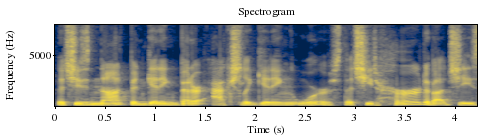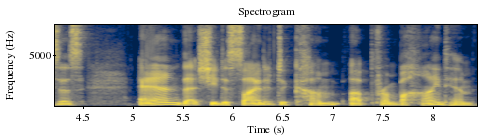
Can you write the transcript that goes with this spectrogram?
that she's not been getting better, actually getting worse, that she'd heard about Jesus, and that she decided to come up from behind him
